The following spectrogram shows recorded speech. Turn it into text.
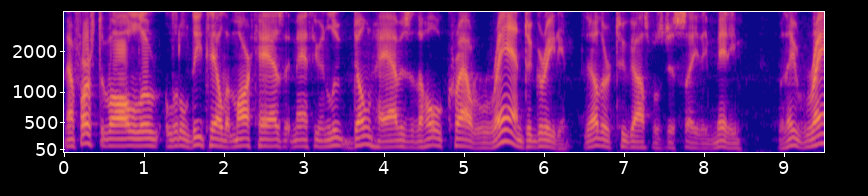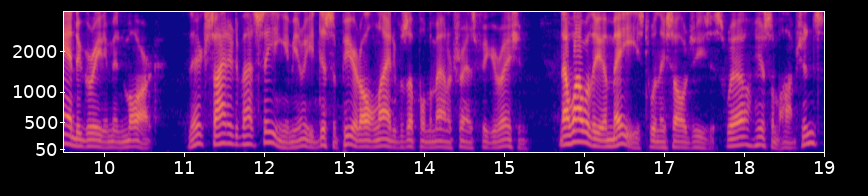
Now, first of all, a little, a little, detail that Mark has that Matthew and Luke don't have is that the whole crowd ran to greet him. The other two Gospels just say they met him, but they ran to greet him in Mark. They're excited about seeing him. You know, he disappeared all night. He was up on the Mount of Transfiguration. Now, why were they amazed when they saw Jesus? Well, here's some options.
